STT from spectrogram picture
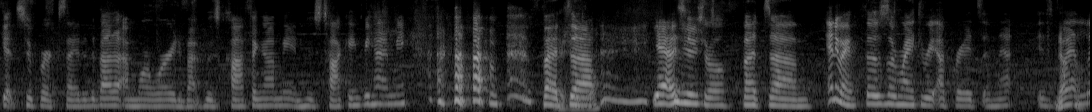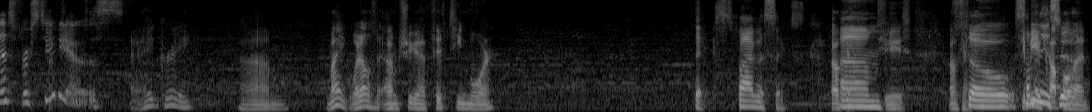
get super excited about it. I'm more worried about who's coughing on me and who's talking behind me. but As uh, yeah, as usual. But um, anyway, those are my three upgrades, and that is my list for studios. I agree. Um, Mike, what else? I'm sure you have 15 more. Six, five or six. Okay. Um, Jeez. Okay. So Give some me of a these couple are, then.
